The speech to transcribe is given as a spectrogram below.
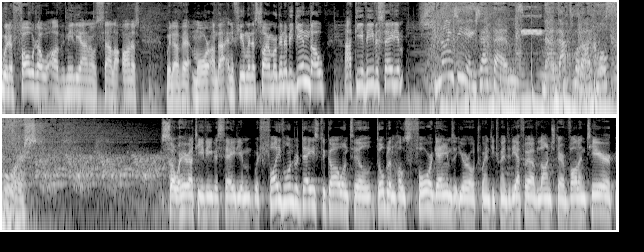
with a photo of Emiliano Sala on it. We'll have uh, more on that in a few minutes' time. We're going to begin, though, at the Aviva Stadium. 98 FM. Now that's what I call sport. So we're here at the Aviva Stadium with 500 days to go until Dublin hosts four games at Euro 2020. The FA have launched their volunteer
